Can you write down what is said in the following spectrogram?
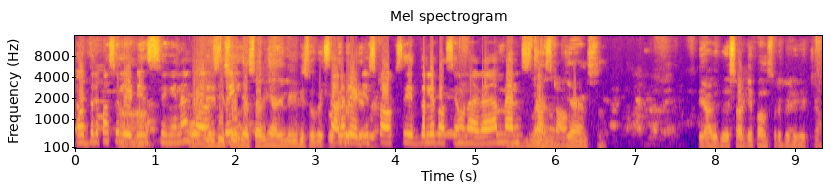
ਉਧਰਲੇ ਪਾਸੇ ਲੇਡੀਜ਼ ਸੀਗੇ ਨਾ ਗਰਲਸ ਲੇਡੀਜ਼ ਹੋ। ਗਈਆਂ ਸਾਰੀਆਂ ਲੇਡੀਜ਼ ਹੋ ਗਏ ਸਾਰਾ ਲੇਡੀਜ਼ ਸਟਾਕ ਸੀ ਇਧਰਲੇ ਪਾਸੇ ਹੁਣ ਹੈਗਾ ਆ ਮੈਨਸ ਦਾ ਸਟਾਕ ਜੈਂਟਸ ਤੇ ਆ ਦੇਖੋ 550 ਰੁਪਏ ਦੇ ਵਿੱਚ ਆ।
